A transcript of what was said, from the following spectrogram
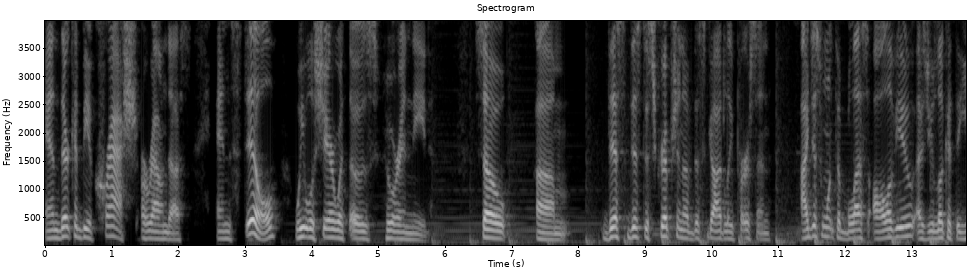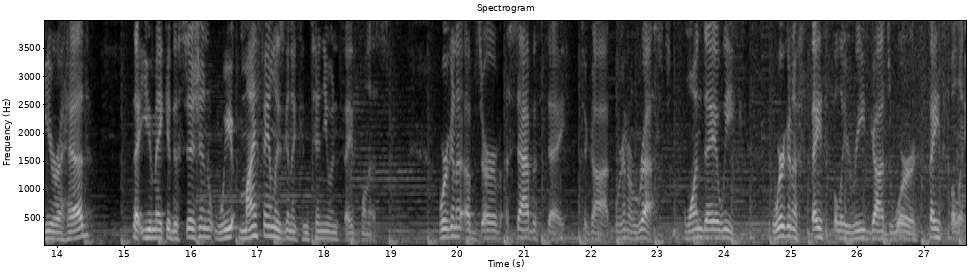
and there could be a crash around us, and still we will share with those who are in need. So, um, this, this description of this godly person, I just want to bless all of you as you look at the year ahead that you make a decision. We, my family is going to continue in faithfulness. We're going to observe a Sabbath day to God. We're going to rest one day a week we're going to faithfully read God's word faithfully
